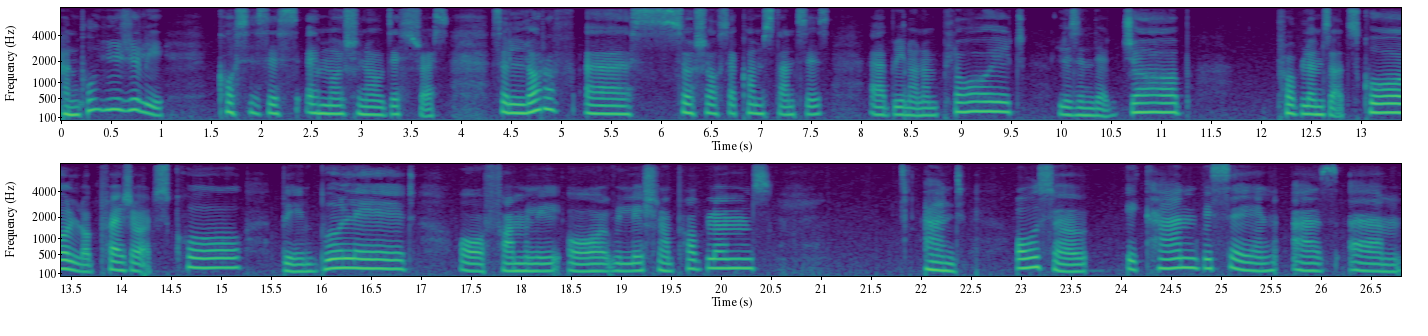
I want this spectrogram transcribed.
And what usually causes this emotional distress? So, a lot of uh, social circumstances, uh, being unemployed, losing their job, problems at school or pressure at school, being bullied, or family or relational problems. And also, it can be seen as um,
